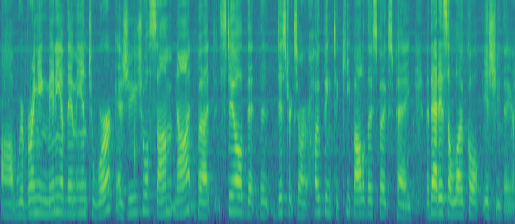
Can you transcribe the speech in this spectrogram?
Uh, We're bringing many of them into work as usual, some not, but still that the districts are hoping to keep all of those folks paid. But that is a local issue there.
